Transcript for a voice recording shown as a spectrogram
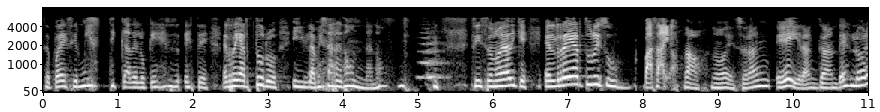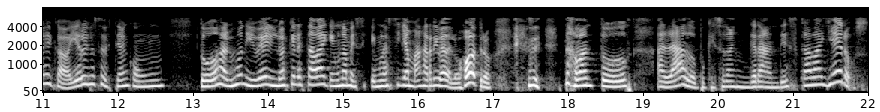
se puede decir, mística de lo que es este el rey Arturo y la mesa redonda, ¿no? sí, eso no era de que el rey Arturo y sus vasallos, no, no, eso eran, eran grandes lores y caballeros, ellos se vestían con un, todos al mismo nivel, no es que él estaba en una, en una silla más arriba de los otros, estaban todos al lado, porque eso eran grandes caballeros.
